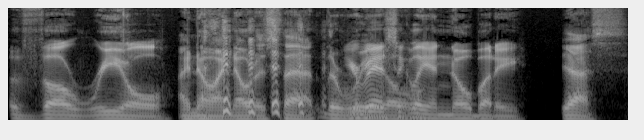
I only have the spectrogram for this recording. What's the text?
the real. I know. I noticed that. The You're real, basically a nobody yes.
